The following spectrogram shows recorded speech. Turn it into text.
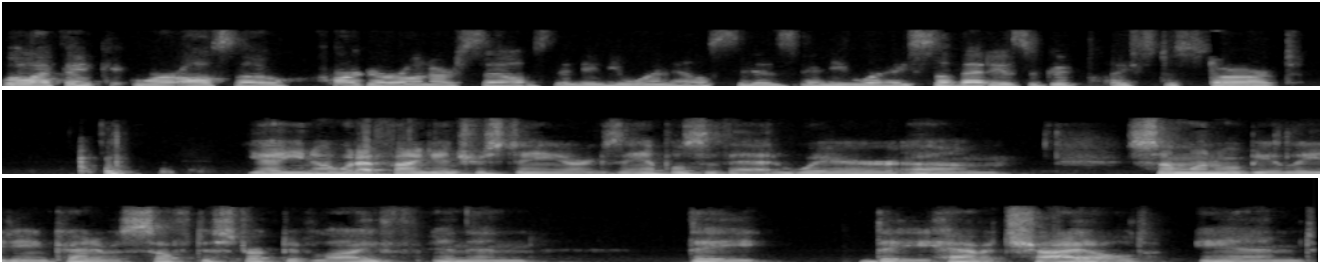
well, I think we're also harder on ourselves than anyone else is anyway, so that is a good place to start. Yeah, you know what I find interesting are examples of that where um, someone will be leading kind of a self-destructive life, and then they they have a child, and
